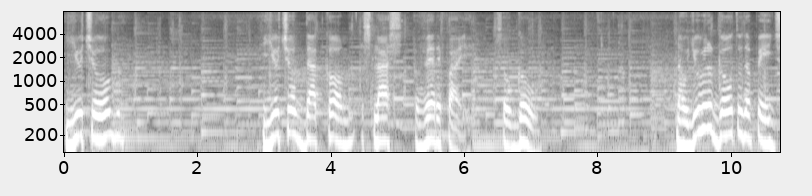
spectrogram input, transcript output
YouTube youtube.com slash verify so go now you will go to the page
